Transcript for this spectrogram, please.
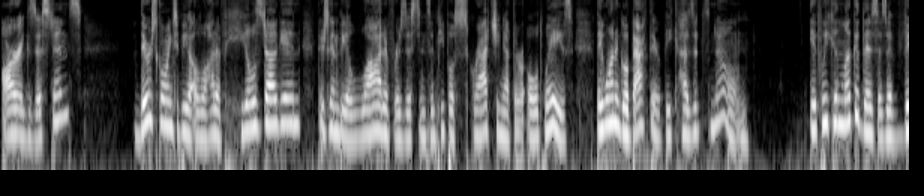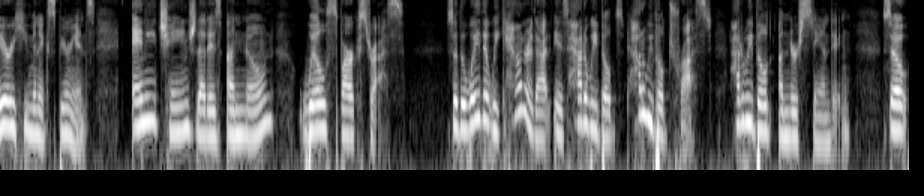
our existence, there's going to be a lot of heels dug in. There's going to be a lot of resistance and people scratching at their old ways. They want to go back there because it's known if we can look at this as a very human experience, any change that is unknown will spark stress. So the way that we counter that is how do we build how do we build trust? How do we build understanding? So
